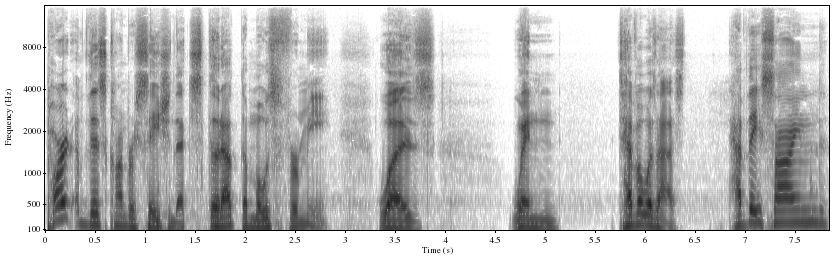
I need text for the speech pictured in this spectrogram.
part of this conversation that stood out the most for me was when Teva was asked, "Have they signed?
